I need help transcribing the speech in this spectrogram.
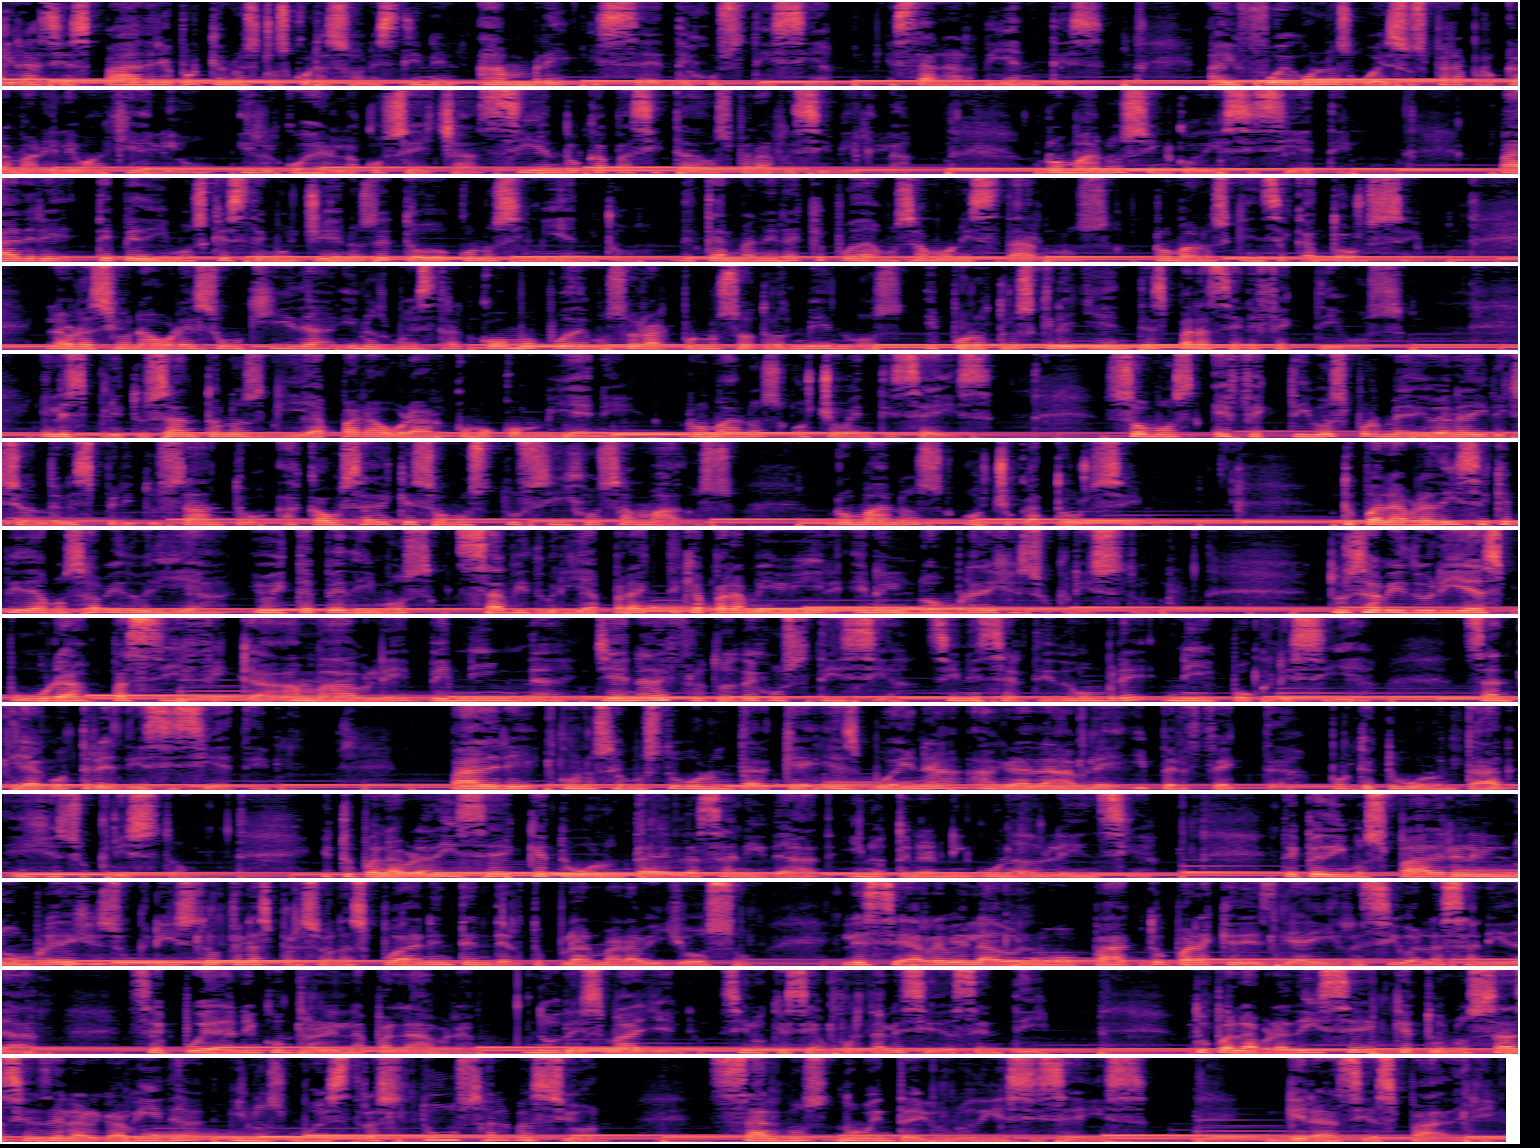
Gracias Padre porque nuestros corazones tienen hambre y sed de justicia, están ardientes. Hay fuego en los huesos para proclamar el Evangelio y recoger la cosecha, siendo capacitados para recibirla. Romanos 5:17. Padre, te pedimos que estemos llenos de todo conocimiento, de tal manera que podamos amonestarnos. Romanos 15:14. La oración ahora es ungida y nos muestra cómo podemos orar por nosotros mismos y por otros creyentes para ser efectivos. El Espíritu Santo nos guía para orar como conviene. Romanos 8:26. Somos efectivos por medio de la dirección del Espíritu Santo a causa de que somos tus hijos amados. Romanos 8:14. Tu palabra dice que pidamos sabiduría y hoy te pedimos sabiduría práctica para vivir en el nombre de Jesucristo. Tu sabiduría es pura, pacífica, amable, benigna, llena de frutos de justicia, sin incertidumbre ni hipocresía. Santiago 3:17. Padre, conocemos tu voluntad que es buena, agradable y perfecta, porque tu voluntad es Jesucristo. Y tu palabra dice que tu voluntad es la sanidad y no tener ninguna dolencia. Te pedimos, Padre, en el nombre de Jesucristo, que las personas puedan entender tu plan maravilloso, les sea revelado el nuevo pacto para que desde ahí reciban la sanidad, se puedan encontrar en la palabra, no desmayen, sino que sean fortalecidas en ti. Tu palabra dice que tú nos sacias de larga vida y nos muestras tu salvación. Salmos 91, 16. Gracias, Padre.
